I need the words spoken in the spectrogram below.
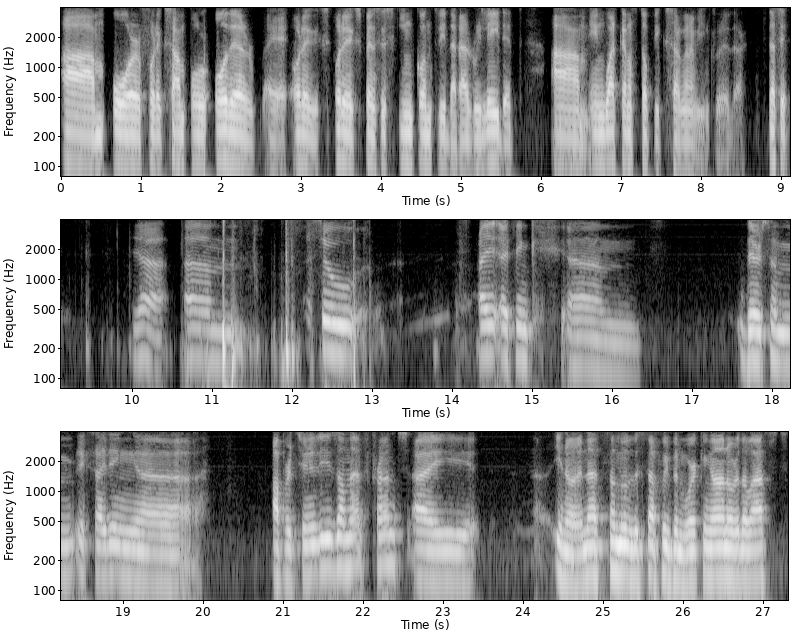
um, or for example other uh, other, ex- other expenses in country that are related um, and what kind of topics are going to be included there that's it Yeah. Um, so I, I think um, there's some exciting uh, opportunities on that front. I, you know, and that's some of the stuff we've been working on over the last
